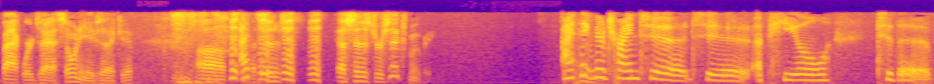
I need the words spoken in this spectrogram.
backwards ass Sony executive. Uh, a, Sinister, a Sinister Six movie. I think they're trying to to appeal to the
